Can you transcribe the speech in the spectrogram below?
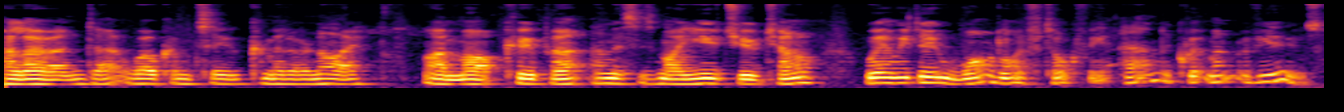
Hello and uh, welcome to Camilla and I. I'm Mark Cooper, and this is my YouTube channel where we do wildlife photography and equipment reviews.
